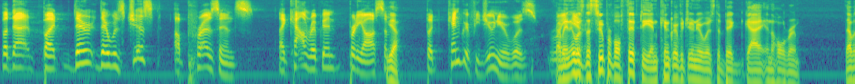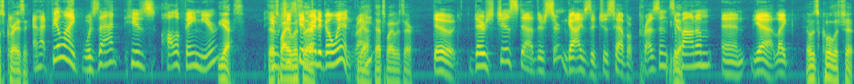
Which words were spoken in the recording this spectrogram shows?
but that but there there was just a presence like Cal Ripken, pretty awesome. Yeah. But Ken Griffey Jr. was right I mean, it was the Super Bowl 50, and Ken Griffey Jr. was the big guy in the whole room. That was crazy. and I feel like was that his Hall of Fame year? Yes. he That's was why just was getting there. ready to go in, right? Yeah, that's why it was there. Dude, there's just uh, there's certain guys that just have a presence Yeah. about them, and yeah, like That was cool as shit.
